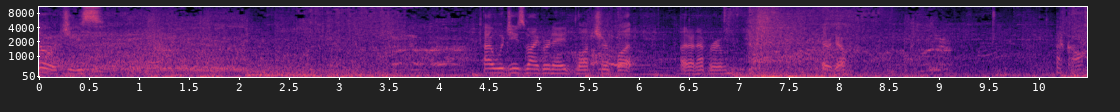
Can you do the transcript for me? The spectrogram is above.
Oh, jeez. I would use my grenade launcher, but I don't have room. There we go. Back off.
